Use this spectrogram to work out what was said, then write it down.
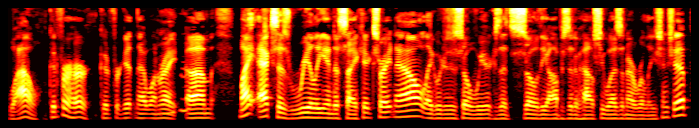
Wow. Good for her. Good for getting that one right. Um, my ex is really into psychics right now, like, which is so weird because that's so the opposite of how she was in our relationship.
